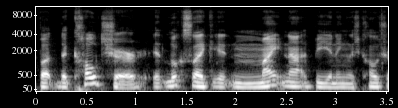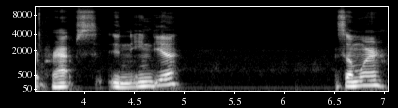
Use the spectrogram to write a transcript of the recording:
But the culture, it looks like it might not be an English culture. Perhaps in India? Somewhere?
